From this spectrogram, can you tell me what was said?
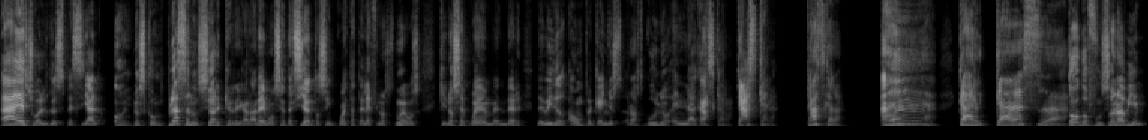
ha hecho algo especial hoy. Nos complace anunciar que regalaremos 750 teléfonos nuevos que no se pueden vender debido a un pequeño rasguño en la cáscara. Cáscara, cáscara. Ah, carcasa. Todo funciona bien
